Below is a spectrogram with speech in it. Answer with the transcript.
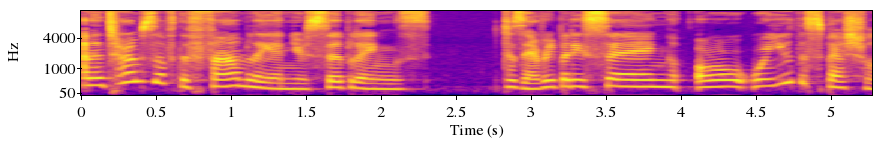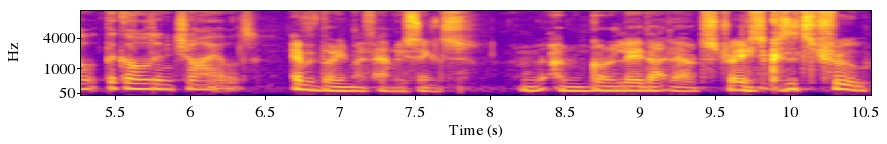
And in terms of the family and your siblings, does everybody sing, or were you the special, the golden child? Everybody in my family sings. I'm, going to lay that out straight because it's true,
